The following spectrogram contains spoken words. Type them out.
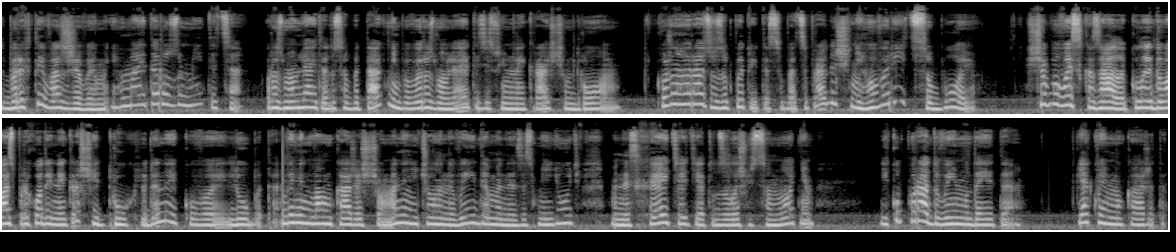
зберегти вас живими. І ви маєте розуміти це. Розмовляйте до себе так, ніби ви розмовляєте зі своїм найкращим другом. Кожного разу запитуйте себе, це правда чи ні? Говоріть з собою. Що би ви сказали, коли до вас приходить найкращий друг, людина, яку ви любите? Коли він вам каже, що в мене нічого не вийде, мене засміють, мене схейтять, я тут залишусь самотнім. Яку пораду ви йому даєте? Як ви йому кажете?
